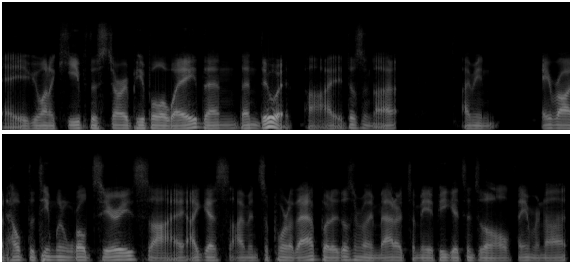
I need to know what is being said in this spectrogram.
if you want to keep the starry people away, then then do it. Uh, it doesn't. Uh, I mean, A Rod helped the team win World Series. I, I guess I'm in support of that, but it doesn't really matter to me if he gets into the Hall of Fame or not.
